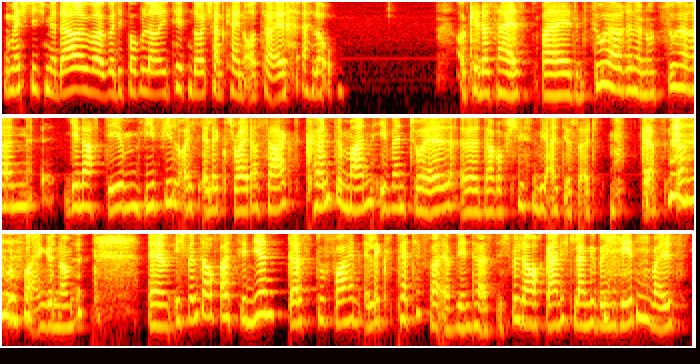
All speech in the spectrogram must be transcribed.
möchte ich mir darüber, über die Popularität in Deutschland kein Urteil erlauben. Okay, das heißt, bei den Zuhörerinnen und Zuhörern, je nachdem, wie viel euch Alex Ryder sagt, könnte man eventuell äh, darauf schließen, wie alt ihr seid. ganz, ja. ganz unvoreingenommen. ähm, ich finde es auch faszinierend, dass du vorhin Alex Pettifer erwähnt hast. Ich will da auch gar nicht lange über ihn reden, weil es,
